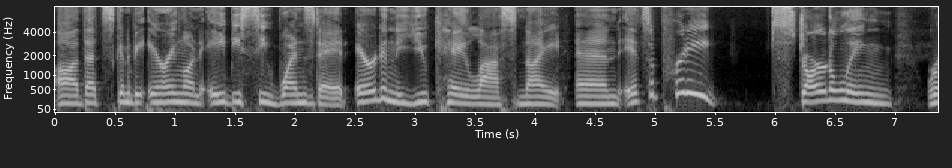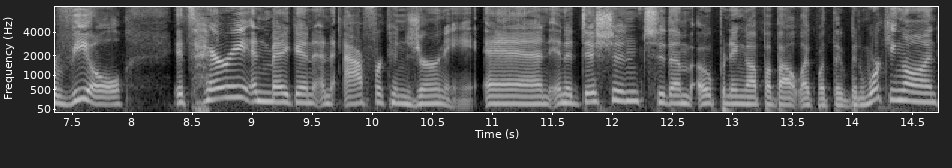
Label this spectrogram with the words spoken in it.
uh, that's going to be airing on ABC Wednesday. It aired in the UK last night, and it's a pretty startling reveal. It's Harry and Meghan, an African journey. And in addition to them opening up about like what they've been working on,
